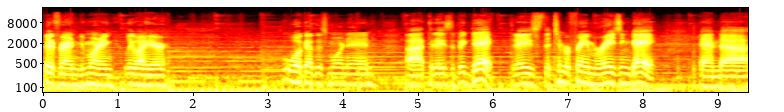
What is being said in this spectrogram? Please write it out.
Hey friend, good morning. Levi here. Woke up this morning. Uh, today's the big day. Today's the timber frame raising day. And uh,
